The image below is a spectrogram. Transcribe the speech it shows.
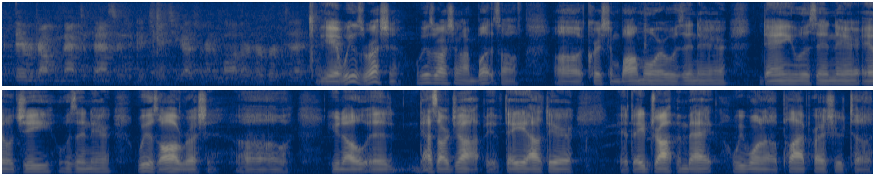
if they were dropping back to pass, there's a good chance you guys were going to bother Herbert today? Yeah, we was rushing. We was rushing our butts off. Uh, Christian Barmore was in there. Daniel was in there. LG was in there. We was all rushing. Uh, you know, it, that's our job. If they out there, if they dropping back, we want to apply pressure to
